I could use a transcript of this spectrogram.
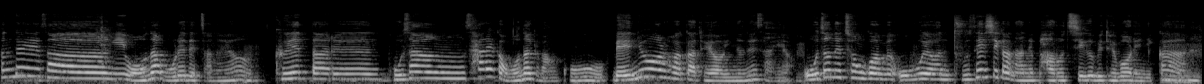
현대해상이 워낙 오래됐잖아요. 음. 그에 따른 보상 사례가 워낙에 많고 매뉴얼화가 되어 있는 회사예요. 음. 오전에 청구하면 오후에 한 두세 시간 안에 바로 지급이 돼버리니까 음.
